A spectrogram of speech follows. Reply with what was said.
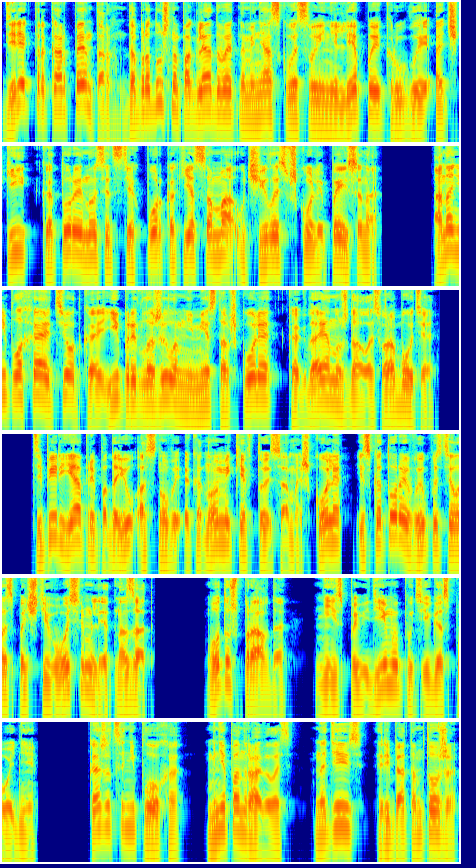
Директор Карпентер добродушно поглядывает на меня сквозь свои нелепые круглые очки, которые носит с тех пор, как я сама училась в школе Пейсона. Она неплохая тетка и предложила мне место в школе, когда я нуждалась в работе. Теперь я преподаю основы экономики в той самой школе, из которой выпустилась почти 8 лет назад. Вот уж правда, неисповедимы пути Господни. Кажется, неплохо. Мне понравилось. Надеюсь, ребятам тоже.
